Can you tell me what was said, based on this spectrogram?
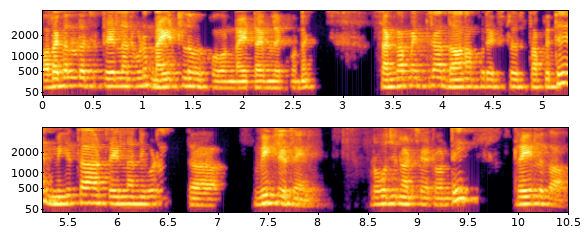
వరంగల్ నుండి వచ్చే ట్రైన్‌లన్నీ కూడా నైట్‌లో ఎక్కువ నైట్ ఎక్కువ ఉన్నాయి సంగమిత్ర దానాపూర్ ఎక్స్‌ప్రెస్ తప్పితే మిగతా ట్రైన్‌లన్నీ కూడా వీక్లీ ట్రైన్ రోజు నడిచేటువంటి ట్రైన్‌లు కావు.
